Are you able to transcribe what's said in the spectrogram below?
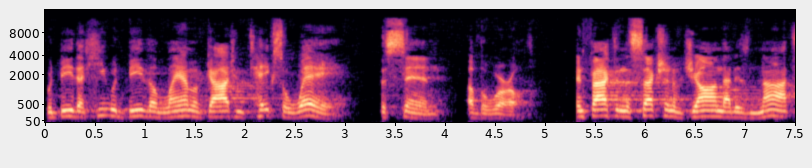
would be that he would be the Lamb of God who takes away the sin of the world. In fact, in the section of John that is not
